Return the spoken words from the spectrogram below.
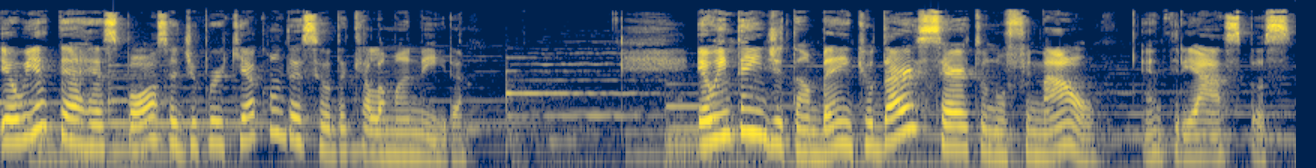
eu ia ter a resposta de por que aconteceu daquela maneira. Eu entendi também que o dar certo no final, entre aspas,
